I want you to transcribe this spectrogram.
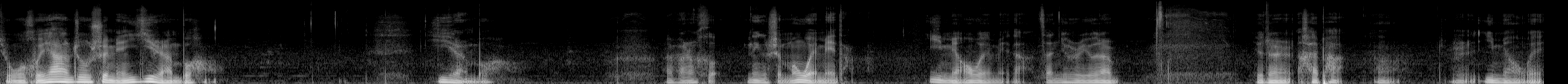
就我回家了之后，睡眠依然不好，依然不好。哎，反正核那个什么我也没打，疫苗我也没打，咱就是有点有点害怕啊，就是疫苗我也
